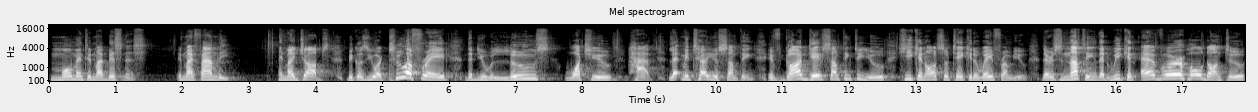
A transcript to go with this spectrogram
moment in my business, in my family, in my jobs, because you are too afraid that you will lose what you have. Let me tell you something. If God gave something to you, He can also take it away from you. There is nothing that we can ever hold on to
